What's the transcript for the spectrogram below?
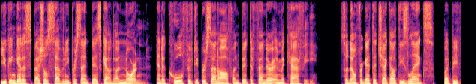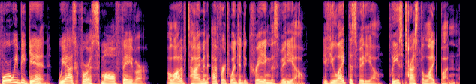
You can get a special 70% discount on Norton and a cool 50% off on Bitdefender and McAfee. So don't forget to check out these links. But before we begin, we ask for a small favor. A lot of time and effort went into creating this video. If you like this video, please press the like button.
